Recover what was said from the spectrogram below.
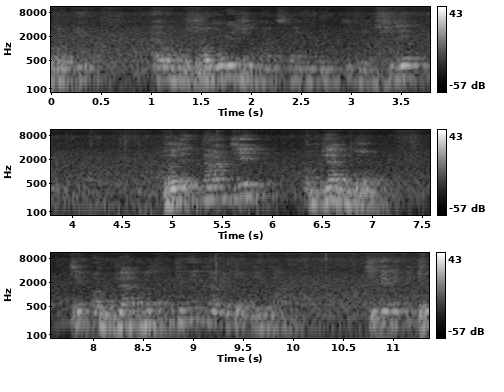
ঘটে এবং সমরেশ মার্ক্সবাদী ছিলেন ফলে তার যে অবজারভেশন যে অবজারভেশন থেকেই তার এটা লেখা। সেখানে কিছু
